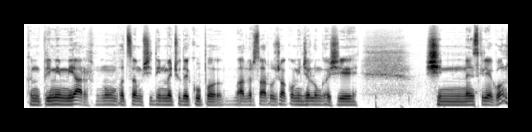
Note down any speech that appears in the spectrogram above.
Când primim iar, nu învățăm și din meciul de cupă, adversarul joacă o minge lungă și și ne înscrie gol,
